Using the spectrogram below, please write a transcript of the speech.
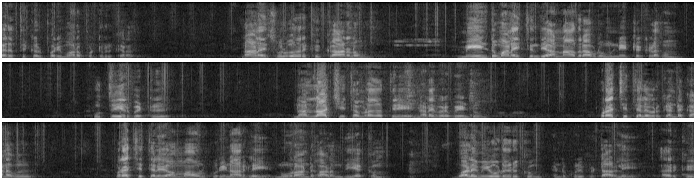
கருத்துக்கள் பரிமாறப்பட்டிருக்கிறது. நான் அதை சொல்வதற்கு காரணம் மீண்டும் அனைத்து இந்திய அண்ணா திராவிட முன்னேற்ற கழகம் புத்துயிர் பெற்று நல்லாட்சி தமிழகத்திலே நடைபெற வேண்டும். புரட்சித் தலைவர் கண்ட கனவு புரட்சித் தலைவர் அம்மாவில் கூறினார்களே நூறாண்டு காலம் இந்த இயக்கம் வலிமையோடு இருக்கும் என்று குறிப்பிட்டார்களே அதற்கு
